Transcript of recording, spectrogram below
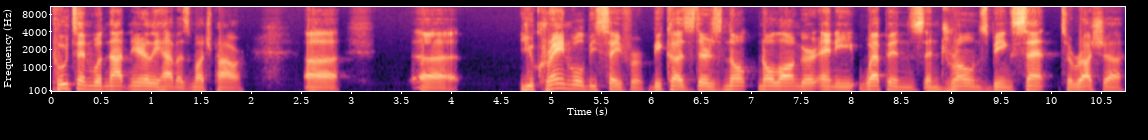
Putin would not nearly have as much power. Uh, uh, Ukraine will be safer because there's no no longer any weapons and drones being sent to Russia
